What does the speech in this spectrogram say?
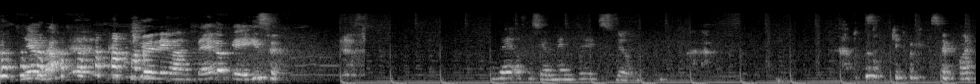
Mierda. Me levanté lo que hice. De oficialmente Snow. Quiero que se muera.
